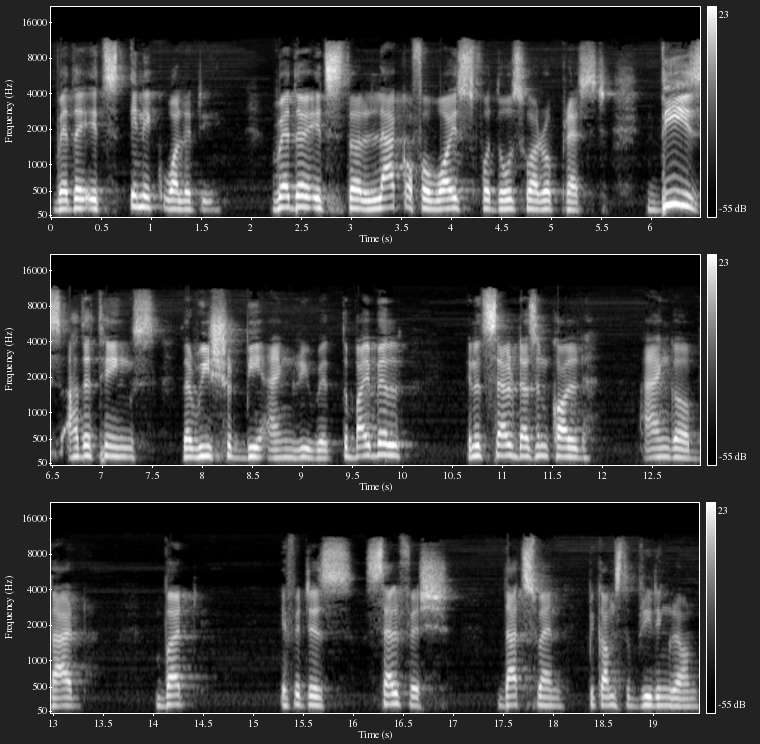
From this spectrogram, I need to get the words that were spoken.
whether it's inequality, whether it's the lack of a voice for those who are oppressed. These are the things that we should be angry with. The Bible in itself doesn't call anger bad, but if it is selfish, that's when it becomes the breeding ground.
